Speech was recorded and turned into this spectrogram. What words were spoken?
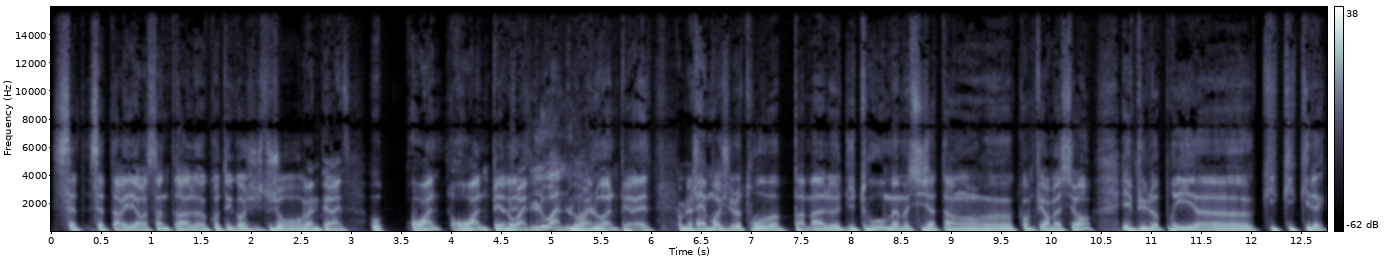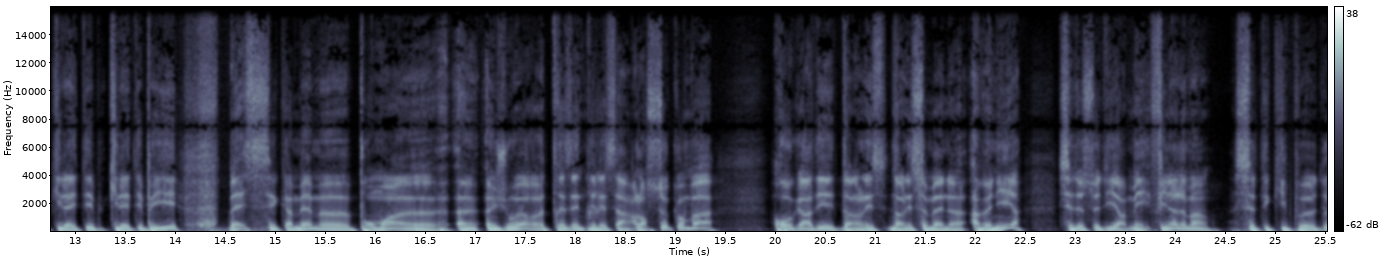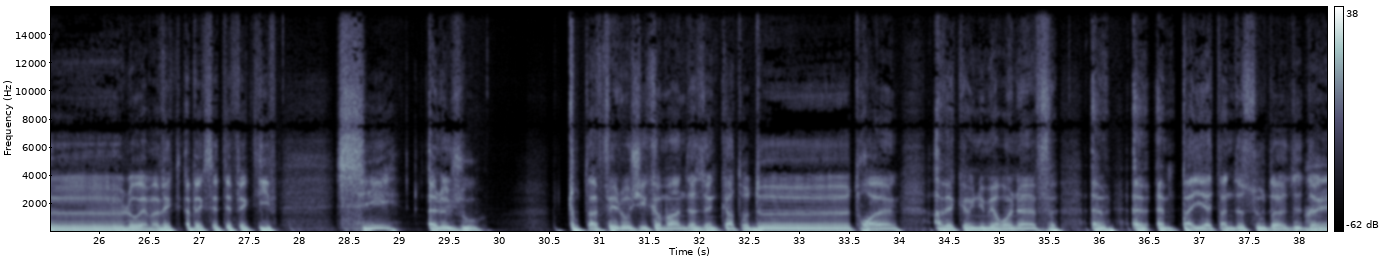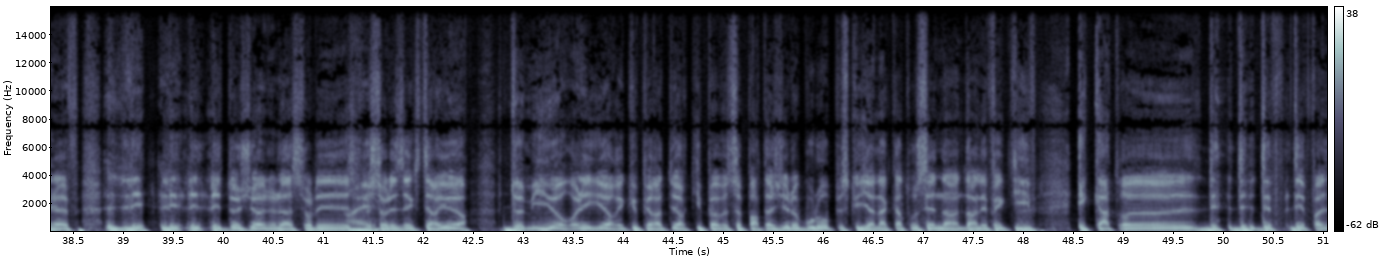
cette, cette arrière centrale côté gauche est toujours Juan Perez. Oh, Juan, Juan Pérez. Luan. Luan, Luan. Pérez. Ben, moi, je le trouve pas mal du tout, même si j'attends euh, confirmation. Et vu le prix euh, qui- qui- qu'il a, qu'il a été qu'il a été payé, ben c'est quand même euh, pour moi euh, un, un joueur très intéressant. Alors, ce qu'on va regarder dans les dans les semaines à venir, c'est de se dire, mais finalement, cette équipe de l'OM avec avec cet effectif, si elle joue tout à fait logiquement dans un 4-2-3-1 avec un numéro 9, un, un, un paillette en dessous d'un de, d'un Ouais. 9, les, les, les, les deux jeunes là sur les, Ouais. sur les extérieurs, deux milieux relayeurs récupérateurs qui peuvent se partager le boulot puisqu'il y en a quatre ou cinq dans, dans l'effectif et quatre euh,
